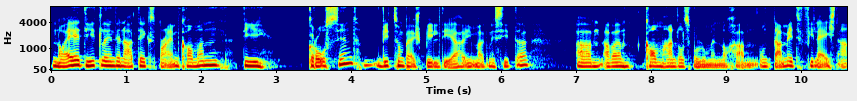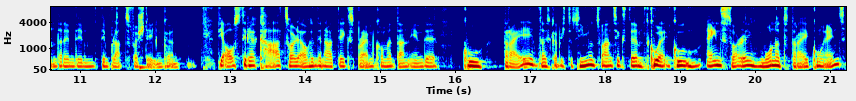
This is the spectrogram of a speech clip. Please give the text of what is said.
neue Titel in den ATX Prime kommen, die groß sind, wie zum Beispiel die RHI Magnesita, ähm, aber kaum Handelsvolumen noch haben und damit vielleicht anderen den, den Platz verstellen könnten. Die Austria Card soll ja auch in den ATX Prime kommen, dann Ende Q3, das ist glaube ich der 27. Q1, Q1 sorry, Monat 3 Q1,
